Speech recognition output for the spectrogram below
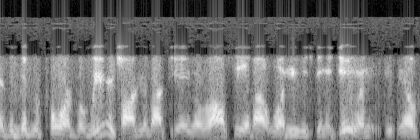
as a good report. But we were talking about Diego Rossi about what he was going to do, and you know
